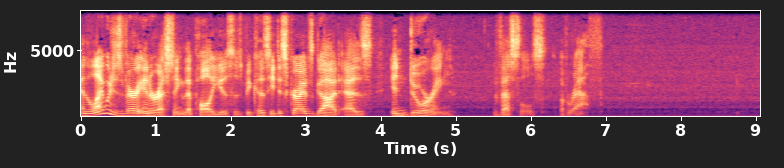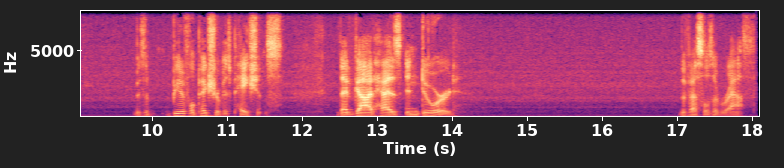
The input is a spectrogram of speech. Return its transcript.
And the language is very interesting that Paul uses because he describes God as enduring vessels of wrath. It's a beautiful picture of his patience that God has endured the vessels of wrath,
